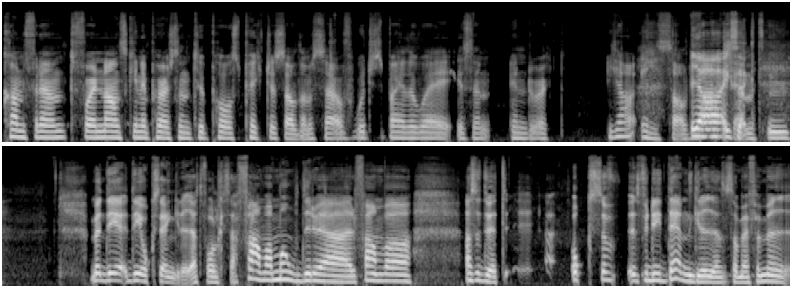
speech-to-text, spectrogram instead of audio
confident for a non-skinny person to post pictures of themselves. Which by the way is an indirect, ja insult. Ja verkligen. exakt. Mm. Men det, det är också en grej att folk säger fan vad modig du är. Fan vad... Alltså du vet, också, för det är den grejen som är för mig,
